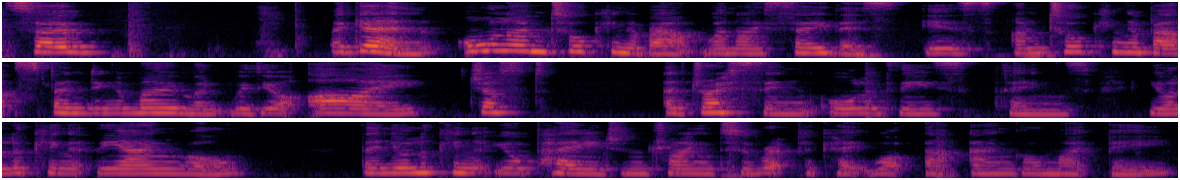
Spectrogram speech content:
So again, all I'm talking about when I say this is I'm talking about spending a moment with your eye just addressing all of these things. You're looking at the angle, then you're looking at your page and trying to replicate what that angle might be.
